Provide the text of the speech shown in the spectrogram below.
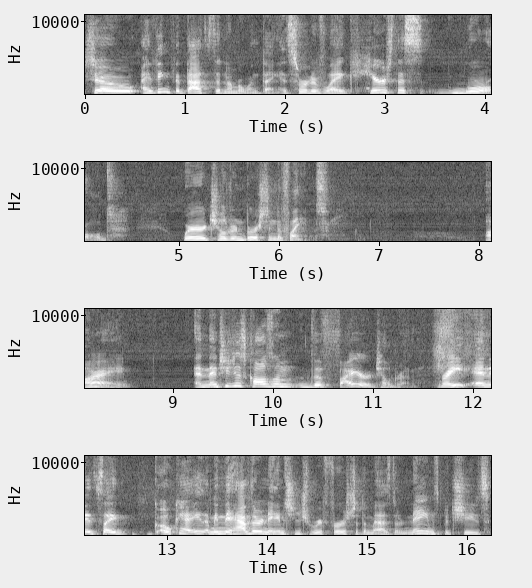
So i think that that's the number one thing. It's sort of like here's this world where children burst into flames. All right. And then she just calls them the fire children right? And it's like okay. I mean they have their names and she refers to them as their names but she's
